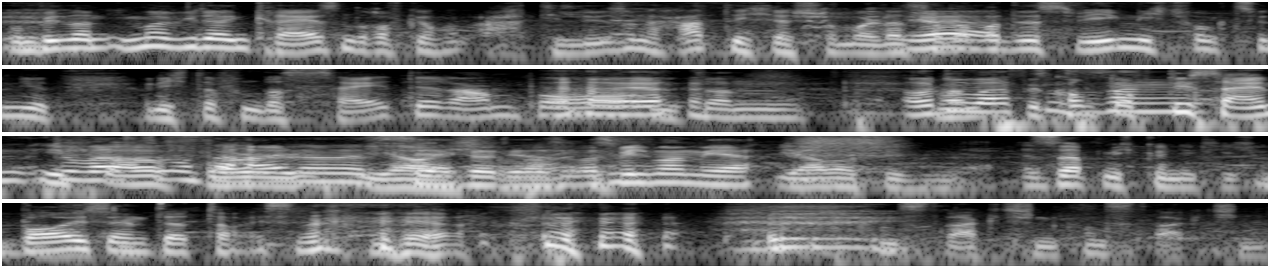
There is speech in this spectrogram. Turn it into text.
und bin dann immer wieder in Kreisen drauf gekommen, ach, die Lösung hatte ich ja schon mal. Das hat aber deswegen nicht funktioniert. Wenn ich da von der Seite ranbaue Ja, und dann Aber du warst bekommt auf Design. Du warst unterhalten und ja, sehr gut. war- Ja. Was will man mehr? ja, was will man mehr? Es hat mich königlich Boys and their Toys. Ne? ja. Construction, Construction.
